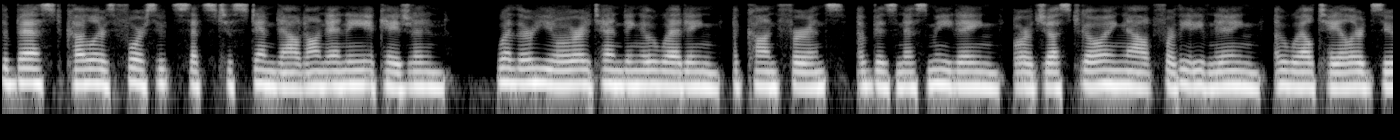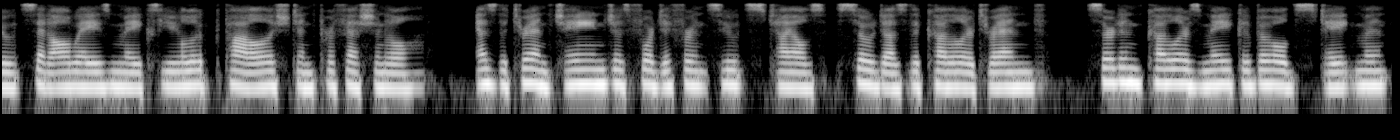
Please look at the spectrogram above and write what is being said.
The best colors for suit sets to stand out on any occasion. Whether you're attending a wedding, a conference, a business meeting, or just going out for the evening, a well tailored suit set always makes you look polished and professional. As the trend changes for different suit styles, so does the color trend. Certain colors make a bold statement,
